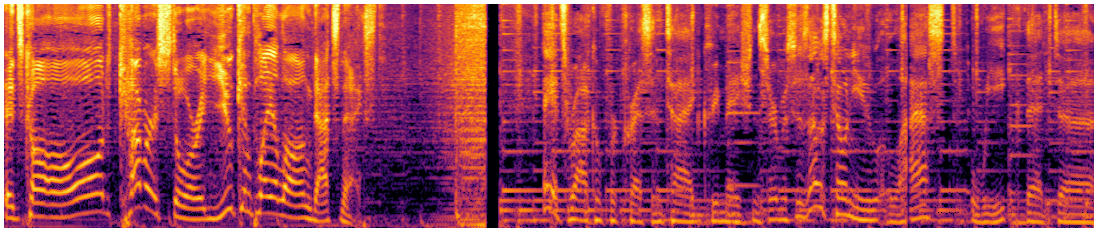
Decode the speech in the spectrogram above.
It's called Cover Story. You can play along. That's next. It's Rocco for Crescent Tide Cremation Services. I was telling you last week that uh,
